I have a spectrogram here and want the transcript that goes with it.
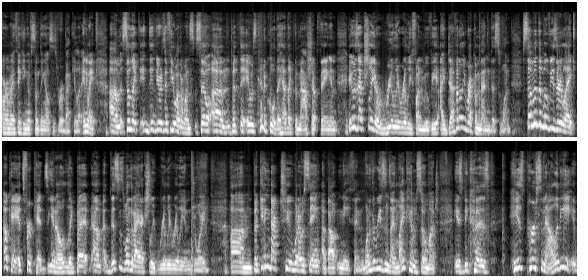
Or am I thinking of something else as Rebecula? Anyway, um, so like th- there was a few other ones. So, um, but the, it was kind of cool. They had like the mashup thing, and it was actually a really really fun movie. I definitely recommend this one. Some of the movies are like okay, it's for kids, you know, like, but um, this is one that I actually really really enjoyed. Um, but getting back to what I was saying about Neighthan, one of the reasons I like him so much is because his personality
